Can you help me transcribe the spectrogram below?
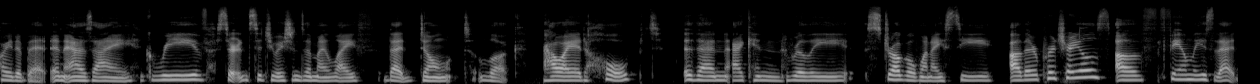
quite a bit. And as I grieve certain situations in my life that don't look how I had hoped, then I can really struggle when I see other portrayals of families that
